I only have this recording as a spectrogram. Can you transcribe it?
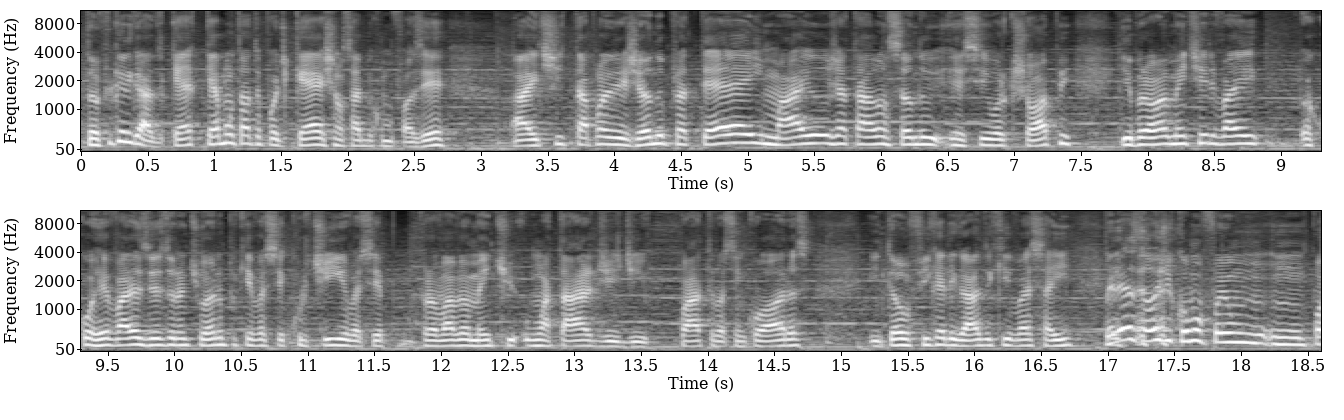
Então fica ligado, quer, quer montar teu podcast, não sabe como fazer, a gente tá planejando para até em maio já tá lançando esse workshop e provavelmente ele vai ocorrer várias vezes durante o ano, porque vai ser curtinho, vai ser provavelmente uma tarde de 4 a 5 horas. Então fica ligado que vai sair. Beleza, hoje, como foi um, um,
